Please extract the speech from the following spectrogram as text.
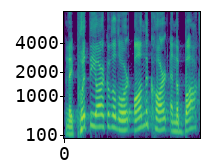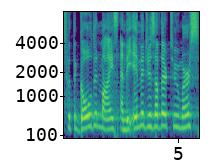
And they put the ark of the Lord on the cart and the box with the golden mice and the images of their tumors.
